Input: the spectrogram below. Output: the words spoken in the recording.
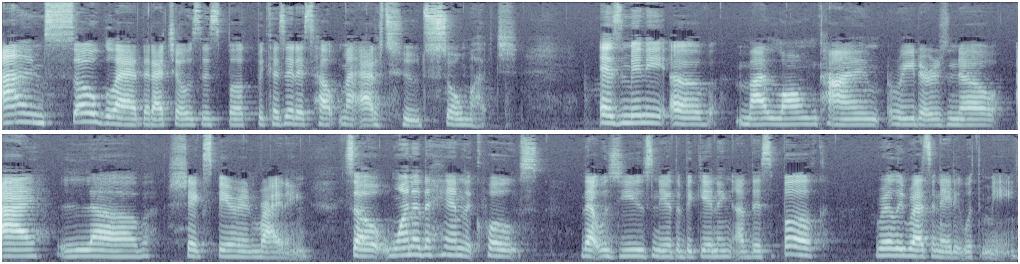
I'm so glad that I chose this book because it has helped my attitude so much. As many of my longtime readers know, I love Shakespearean writing. So, one of the Hamlet quotes that was used near the beginning of this book really resonated with me.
